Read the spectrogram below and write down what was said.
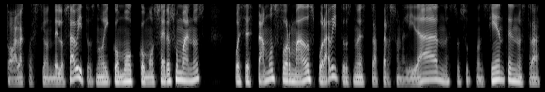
toda la cuestión de los hábitos, ¿no? Y cómo como seres humanos, pues estamos formados por hábitos. Nuestra personalidad, nuestro subconsciente, nuestra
